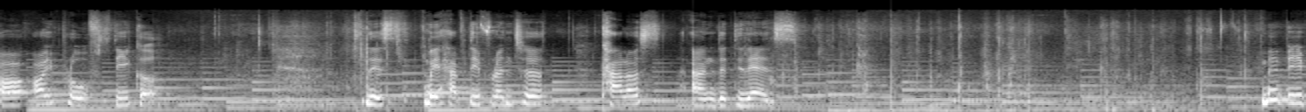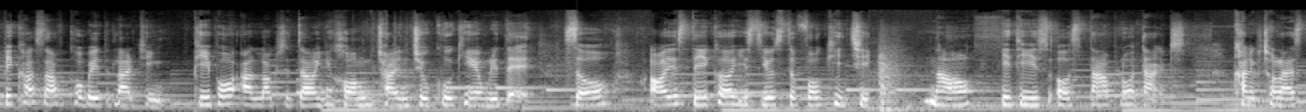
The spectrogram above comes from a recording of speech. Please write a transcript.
our oil-proof sticker. This we have different uh, colors and designs. Maybe because of COVID-19, people are locked down in home trying to cooking every day. So oil sticker is used for kitchen. Now it is a star product characterized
